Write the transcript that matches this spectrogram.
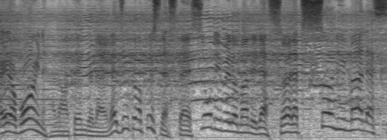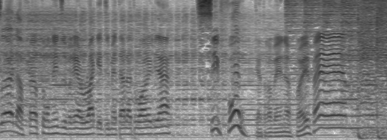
Airborne à l'antenne de la Radio Campus, la station des Mélomanes est la seule, absolument la seule à faire tourner du vrai rock et du métal à Trois-Rivières. C'est faux! 89 FM!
